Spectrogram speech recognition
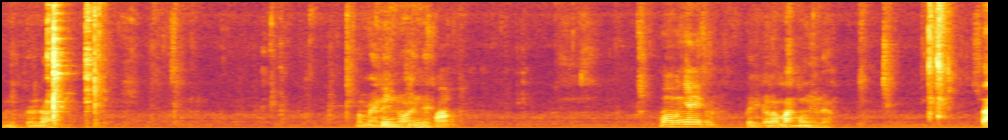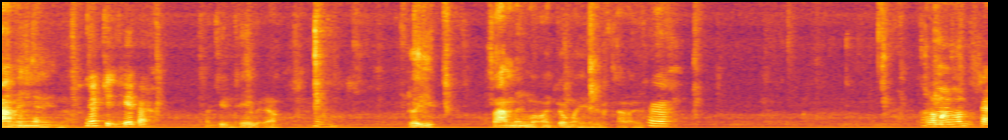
อืมก็ได้ ทำไมหน่อยๆกิเนี่ยความหมอบางไงกันเป็นกระมังนี่แหละซ้ำยังไงเนาะนักกินเทปอะมากินเทพไปแล้วอืมเหลืออีกซ้ำหนึ่งบอกว่าจงไว้ศึกษาไว้เออตะละมังเขาใส่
